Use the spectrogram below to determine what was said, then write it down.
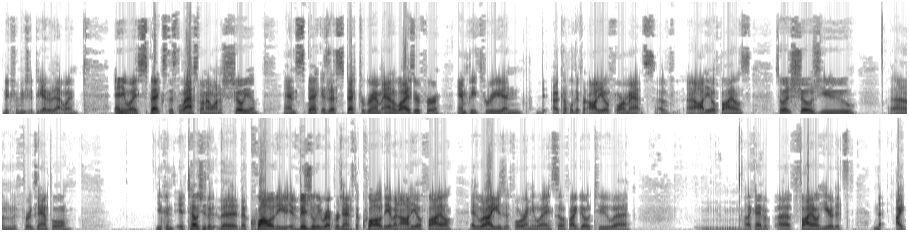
mix your music together that way. Anyway, Specs, this last one I want to show you. And Spek is a spectrogram analyzer for MP3 and a couple different audio formats of uh, audio files. So it shows you, um, for example, you can it tells you the, the, the quality it visually represents the quality of an audio file is what I use it for anyway so if I go to uh, like I have a, a, file here that's I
